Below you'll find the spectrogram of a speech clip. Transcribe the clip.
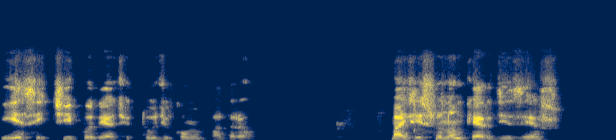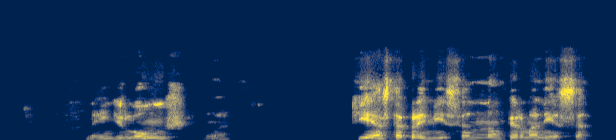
e esse tipo de atitude como padrão. Mas isso não quer dizer, nem de longe, é? que esta premissa não permaneça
